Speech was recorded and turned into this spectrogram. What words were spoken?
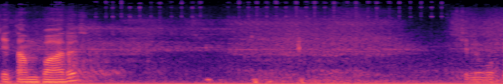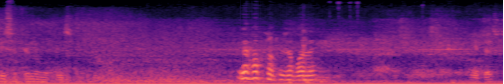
Και τα μπάρες Και λογοποίησα, τι λογοποίησα Δεν θα ψοφίσω πολύ. Είπες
